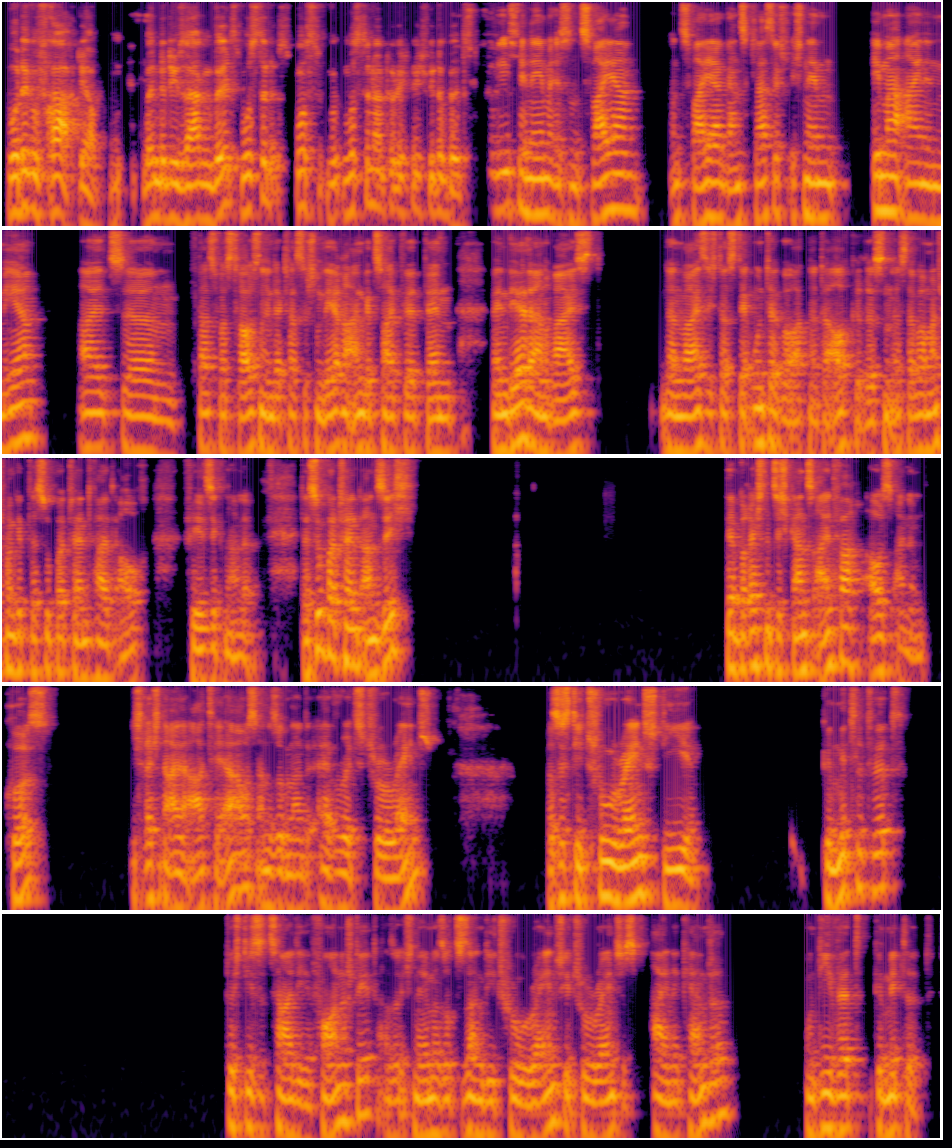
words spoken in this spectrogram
Wurde gefragt, ja. Wenn du die sagen willst, musst du, musst, musst du natürlich nicht, wie du willst. Die ich hier nehme, ist ein Zweier. Ein Zweier, ganz klassisch. Ich nehme immer einen mehr als ähm, das, was draußen in der klassischen Lehre angezeigt wird. Denn wenn der dann reißt, dann weiß ich, dass der Untergeordnete auch gerissen ist. Aber manchmal gibt der Supertrend halt auch Fehlsignale. Der Supertrend an sich, der berechnet sich ganz einfach aus einem Kurs. Ich rechne eine ATR aus, eine sogenannte Average True Range. Das ist die True Range, die gemittelt wird durch diese Zahl, die hier vorne steht. Also ich nehme sozusagen die True Range. Die True Range ist eine Candle und die wird gemittelt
